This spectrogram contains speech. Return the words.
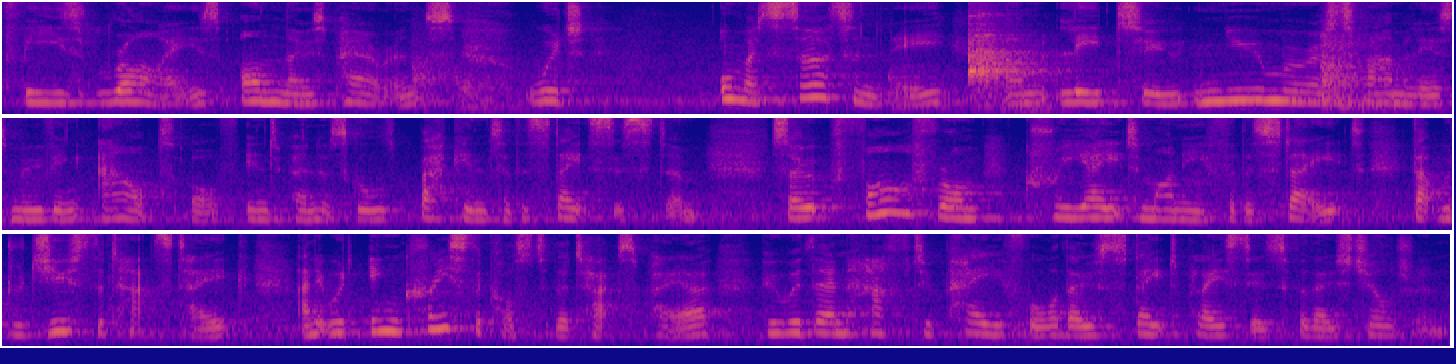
fees rise on those parents would almost certainly um, lead to numerous families moving out of independent schools back into the state system. So far from create money for the state, that would reduce the tax take and it would increase the cost to the taxpayer who would then have to pay for those state places for those children.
